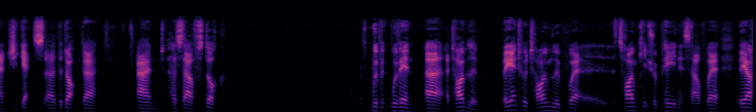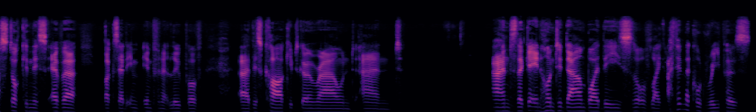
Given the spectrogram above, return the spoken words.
and she gets uh, the Doctor and herself stuck with, within uh, a time loop. They get into a time loop where time keeps repeating itself, where they are stuck in this ever, like I said, in, infinite loop of uh, this car keeps going round and and they're getting hunted down by these sort of like I think they're called Reapers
